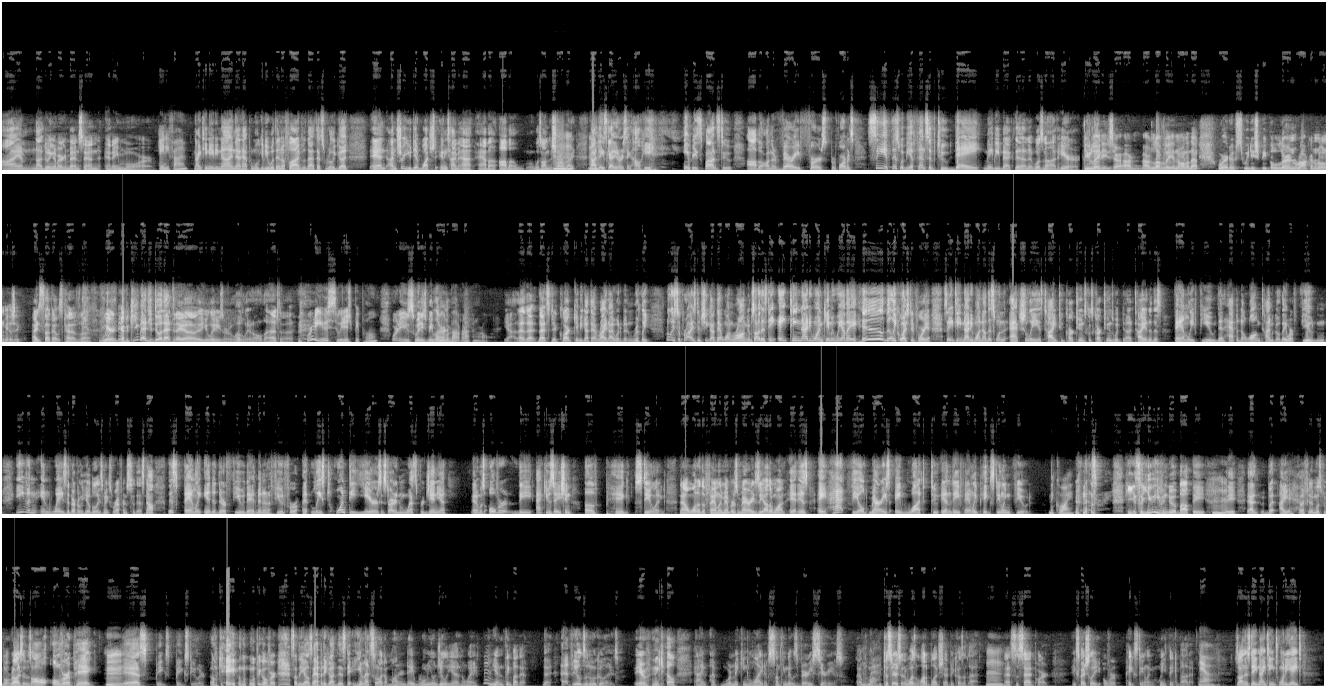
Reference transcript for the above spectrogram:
I am not doing American Bandstand anymore? 85. 1989, that happened. We'll give you within a five of that. That's really good. And I'm sure you did watch anytime A- ABBA, ABBA was on the show, Mhm. right? Now, I Mhm. think it's kind of interesting how he he responds to ABBA on their very first performance. See if this would be offensive today. Maybe back then it was not here. You ladies are, are, are lovely and all of that. Where do Swedish people learn rock and roll music? I just thought that was kind of uh, weird. Yeah, but can you imagine doing that today? Uh, you ladies are lovely and all that. Uh, Where do you Swedish people where do you Swedish people learn learn- about rock and roll? Yeah, that, that, that's Dick Clark. Kimmy got that right. I would have been really, really surprised if she got that one wrong. It was on this date, 1891. Kimmy, we have a hillbilly question for you. It's 1891. Now, this one actually is tied to cartoons because cartoons would uh, tie into this family feud that happened a long time ago. They were feuding, even in ways the Beverly Hillbillies makes reference to this. Now, this family ended their feud. They had been in a feud for at least 20 years. It started in West Virginia and it was over the accusation of pig stealing. Now, one of the family members marries the other one. It is a Hatfield marries a what to end the family pig stealing feud. McCoy. You- so you even knew about the Mhm. the, and, but I have a feeling most people don't realize it was all over a pig. Hmm. Yes, pig pig stealer. Okay, moving over something else happening on this day. You know, that's sort of like a modern day Romeo and Juliet in a way. Yeah, and think about that. The Hatfields and McCoys. Here we go. I, I, we're making light of something that was very serious. That was wrong. Because seriously, there was a lot of bloodshed because of that. Mm. That's the sad part, especially over pig stealing when you think about it. Yeah. It was on this day, 1928,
